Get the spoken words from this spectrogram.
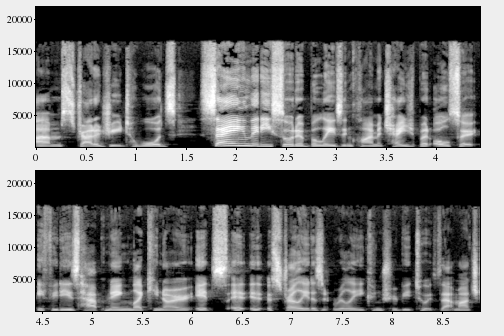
um, strategy towards saying that he sort of believes in climate change, but also if it is happening, like you know, it's it, it- Australia doesn't really contribute to it that much,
